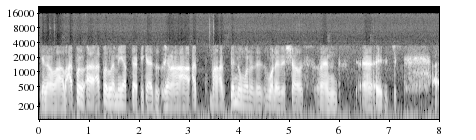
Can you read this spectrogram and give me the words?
you know, uh, I put uh, I put Lemmy up there because you know I, I've I've been to one of the one of his shows, and uh, it's just uh,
